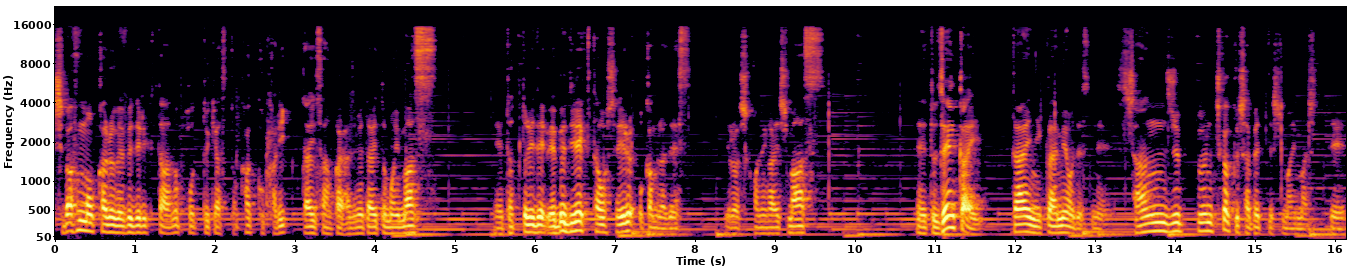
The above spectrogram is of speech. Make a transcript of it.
芝生も狩るウェブディレクターのポッドキャスト、カッコ仮第3回始めたいと思います。えー、鳥取でウェブディレクターをしている岡村です。よろしくお願いします。えっ、ー、と、前回第2回目をですね、30分近く喋ってしまいまして、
